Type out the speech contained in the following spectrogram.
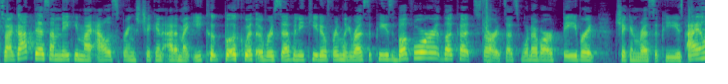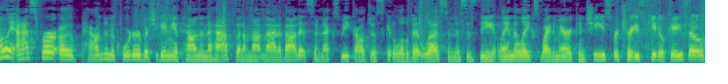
So I got this. I'm making my Alice Springs chicken out of my e-cookbook with over 70 keto-friendly recipes before the cut starts. That's one of our favorite chicken recipes. I only asked for a pound and a quarter, but she gave me a pound and a half, but I'm not mad about it. So next week I'll just get a little bit less. And this is the Land O'Lakes White American Cheese for Trey's Keto Queso.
